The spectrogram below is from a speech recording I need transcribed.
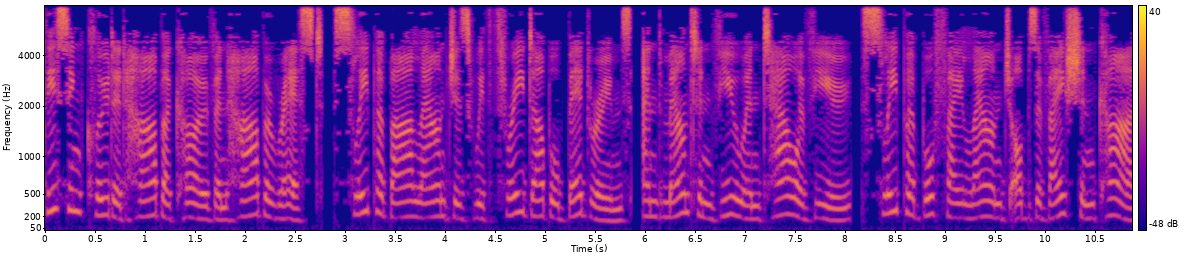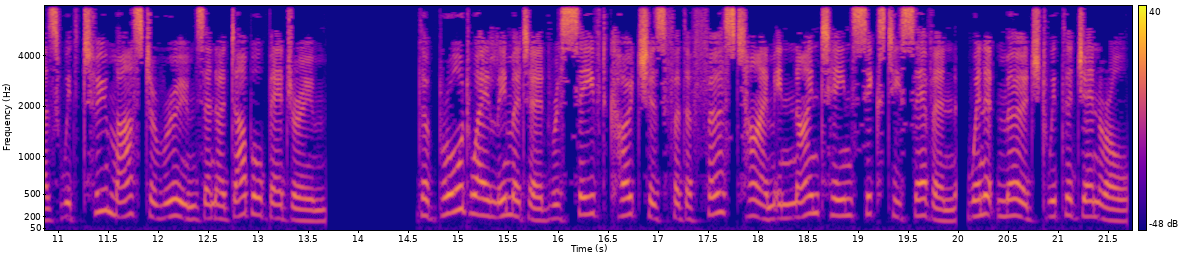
This included Harbor Cove and Harbor Rest, sleeper bar lounges with three double bedrooms, and Mountain View and Tower View, sleeper buffet lounge observation cars with two master rooms and a double bedroom. The Broadway Limited received coaches for the first time in 1967, when it merged with the General.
